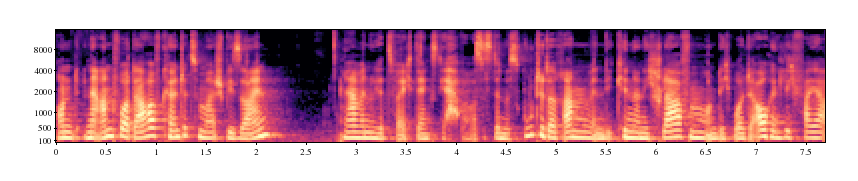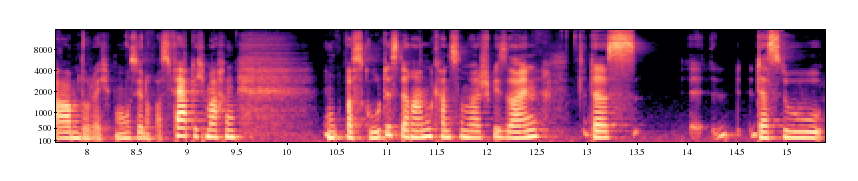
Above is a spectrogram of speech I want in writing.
Und eine Antwort darauf könnte zum Beispiel sein, ja, wenn du jetzt vielleicht denkst, ja, aber was ist denn das Gute daran, wenn die Kinder nicht schlafen und ich wollte auch endlich Feierabend oder ich muss ja noch was fertig machen. was Gutes daran kann zum Beispiel sein, dass, äh, dass du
